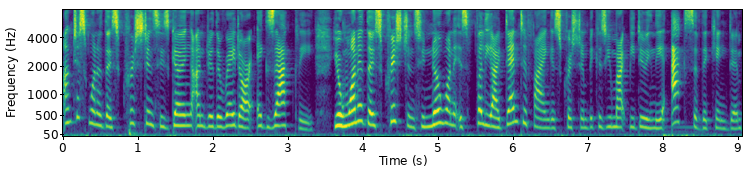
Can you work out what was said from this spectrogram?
I'm just one of those Christians who's going under the radar. Exactly. You're one of those Christians who no one is fully identifying as Christian because you might be doing the acts of the kingdom,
